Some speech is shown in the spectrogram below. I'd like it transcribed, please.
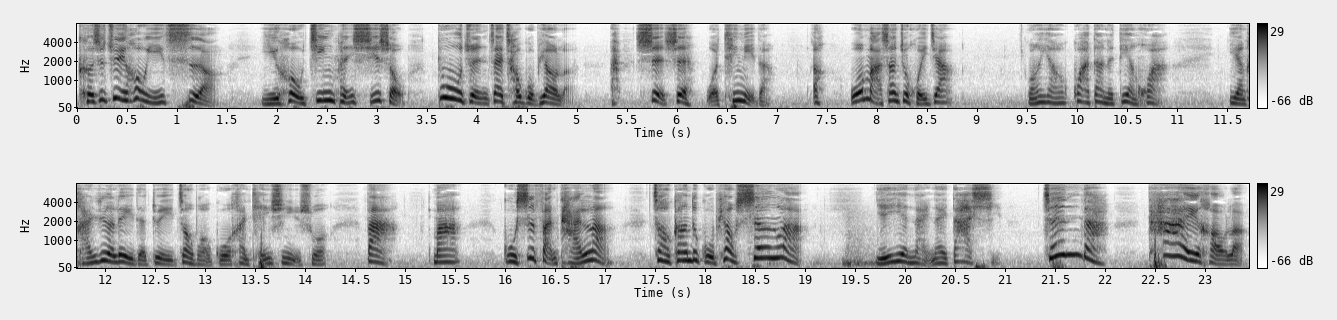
可是最后一次啊，以后金盆洗手，不准再炒股票了。啊，是是，我听你的。啊，我马上就回家。王瑶挂断了电话，眼含热泪的对赵保国和田心雨说：“爸妈，股市反弹了，赵刚的股票升了。”爷爷奶奶大喜，真的。太好了！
